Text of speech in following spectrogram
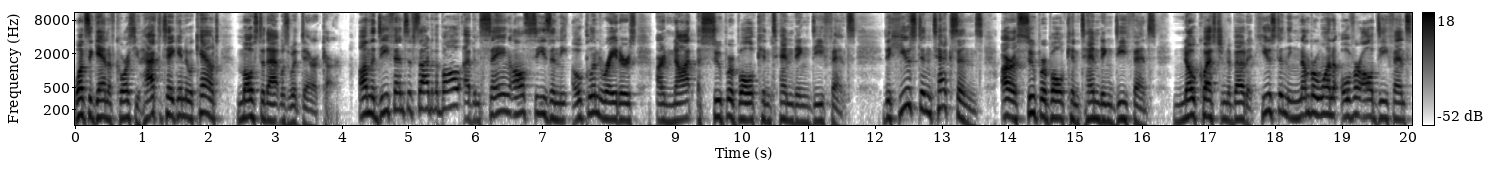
Once again, of course, you have to take into account most of that was with Derek Carr. On the defensive side of the ball, I've been saying all season the Oakland Raiders are not a Super Bowl contending defense. The Houston Texans are a Super Bowl contending defense. No question about it. Houston, the number one overall defense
